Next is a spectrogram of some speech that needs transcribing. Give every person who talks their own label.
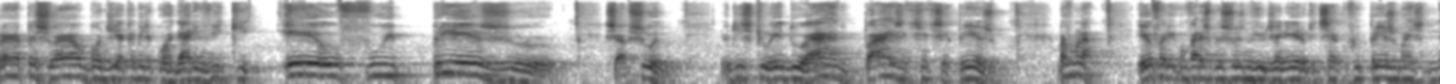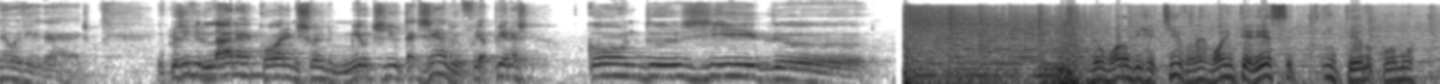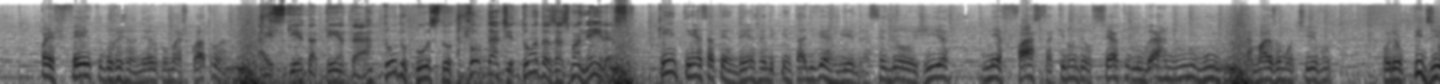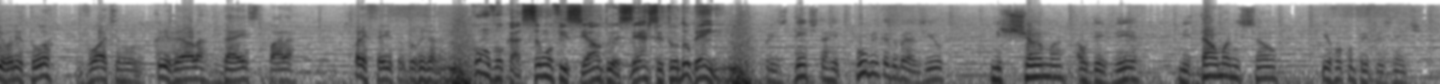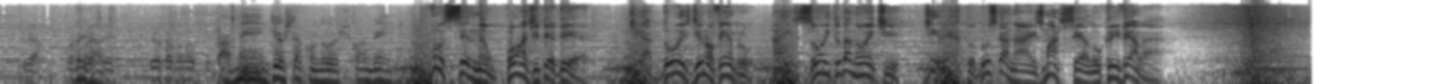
Speaker 1: Olha pessoal, bom dia. Acabei de acordar e vi que eu fui preso. Isso é absurdo. Eu disse que o Eduardo Paz é tinha que ser preso. Mas vamos lá. Eu falei com várias pessoas no Rio de Janeiro que disseram que eu fui preso, mas não é verdade. Inclusive lá na Record, emissora do meu tio, tá dizendo eu fui apenas conduzido.
Speaker 2: Meu maior objetivo, né, maior interesse em tê-lo como prefeito do Rio de Janeiro por mais quatro anos.
Speaker 3: A esquerda tenta, a todo custo, voltar de todas as maneiras.
Speaker 2: Quem tem essa tendência de pintar de vermelho, essa ideologia nefasta que não deu certo em lugar nenhum no mundo, é mais um motivo por eu pedir ao eleitor, vote no Crivella 10 para prefeito do Rio de Janeiro.
Speaker 3: Convocação oficial do Exército do Bem.
Speaker 4: O presidente da República do Brasil me chama ao dever, me dá uma missão e eu vou cumprir, presidente.
Speaker 2: Obrigado. Deus está conosco.
Speaker 4: Amém. Deus está conosco. Amém.
Speaker 3: Você não pode perder. Dia 2 de novembro, às 8 da noite. Direto dos canais Marcelo Crivella.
